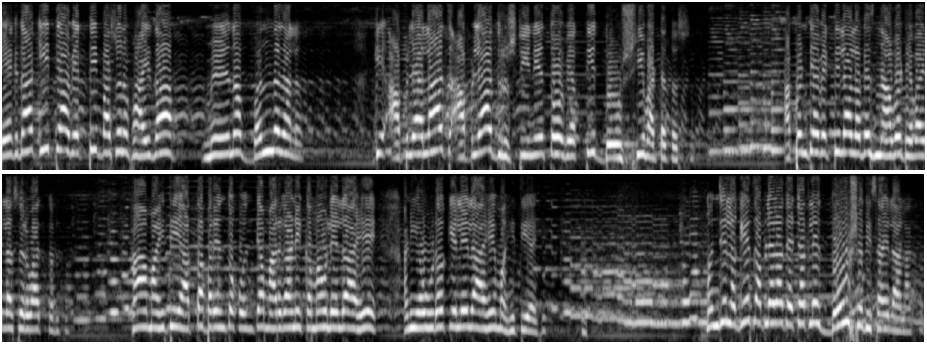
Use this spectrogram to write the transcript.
एकदा की त्या व्यक्तीपासून फायदा मिळणं बंद झालं की आपल्यालाच आपल्या दृष्टीने तो व्यक्ती दोषी वाटत असतो. आपण त्या व्यक्तीला लगेच नावं ठेवायला सुरुवात करतो. हा माहिती आतापर्यंत कोणत्या मार्गाने कमावलेलं आहे आणि एवढं केलेलं आहे माहिती आहे. म्हणजे लगेच आपल्याला त्याच्यातले दोष दिसायला लागतात.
